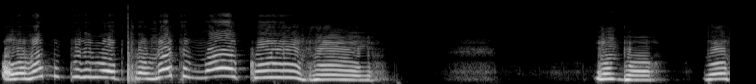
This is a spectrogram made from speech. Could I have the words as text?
А його ми будемо відправляти на колизей. Йоба. Ну.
